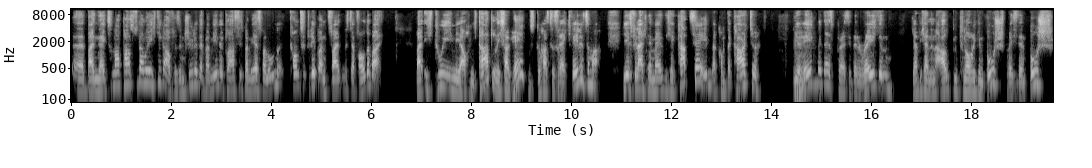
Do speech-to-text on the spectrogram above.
Äh, beim nächsten Mal passt du dann richtig auf. Also ein Schüler, der bei mir in der Klasse ist, beim ersten Mal unkonzentriert, beim zweiten ist er voll dabei. Weil ich tue ihn ja auch nicht tadeln. Ich sage, hey, du hast das Recht, Fehler zu machen. Hier ist vielleicht eine männliche Katze, eben, da kommt der Carter. Hier mhm. regnet es, Präsident Reagan, hier habe ich einen alten, knorrigen Bush, Präsident Bush.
